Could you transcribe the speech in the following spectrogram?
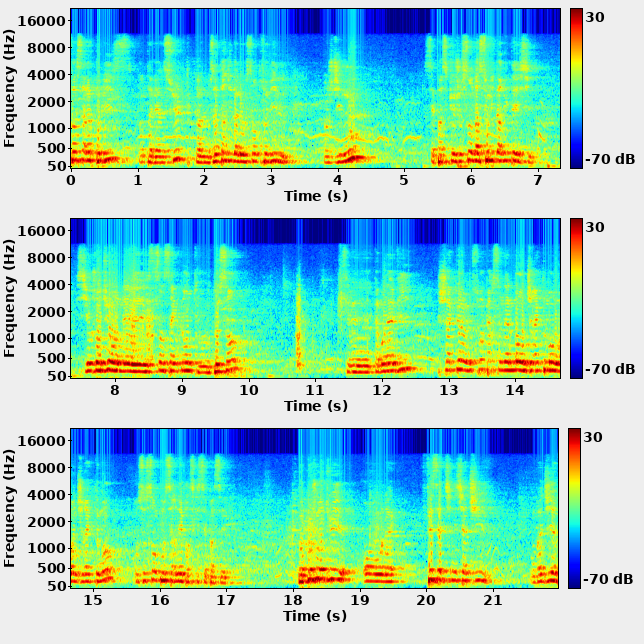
face à la police, quand elle insulte, quand elle nous interdit d'aller au centre-ville, quand je dis nous, c'est parce que je sens la solidarité ici. Si aujourd'hui on est 150 ou 200, c'est qu'à mon avis, chacun, soit personnellement, directement ou indirectement, on se sent concerné par ce qui s'est passé. Donc aujourd'hui, on a fait cette initiative, on va dire,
